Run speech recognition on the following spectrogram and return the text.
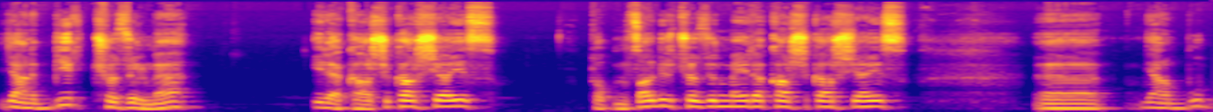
Yani bir çözülme ile karşı karşıyayız. Toplumsal bir çözülme ile karşı karşıyayız. E, yani bu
